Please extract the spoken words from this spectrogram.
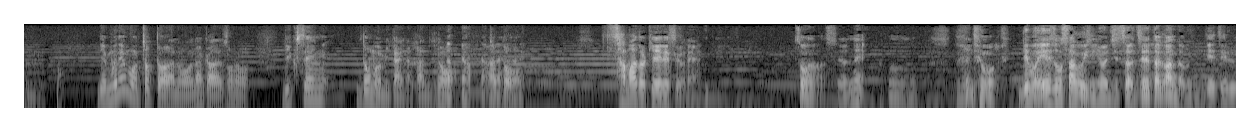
うん。で、胸もちょっと、あの、なんか、その、陸戦ドムみたいな感じの、ちょちょっと、サマド系ですよね。そうなんですよね。うん。でも、でも映像作品は実はゼータガンダムに出てる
